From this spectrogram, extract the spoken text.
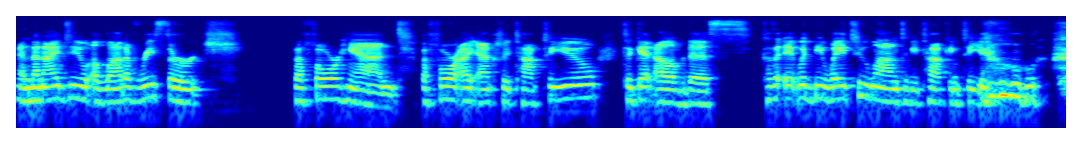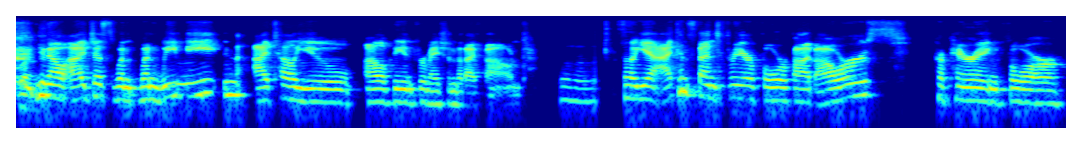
and then I do a lot of research beforehand before I actually talk to you to get all of this because it would be way too long to be talking to you. Right. you know, I just when when we meet, I tell you all of the information that I found. Mhm. So yeah, I can spend three or four or five hours preparing for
